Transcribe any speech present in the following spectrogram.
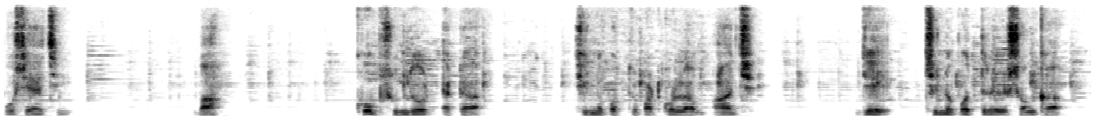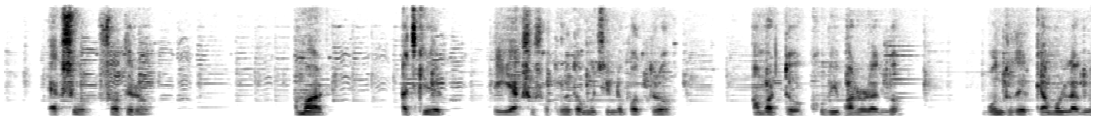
বসে আছি। বাহ, খুব সুন্দর একটা ছিন্নপত্র পাঠ করলাম আজ, যে ছিন্নপত্রের সংখ্যা একশো সতেরো। আমার আজকের এই একশো সতেরোতম ছিন্নপত্র আমার তো খুবই ভালো লাগল। বন্ধুদের কেমন লাগল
